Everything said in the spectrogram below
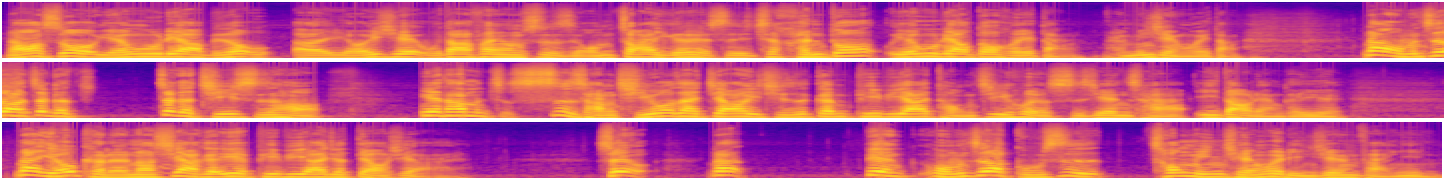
然后所有原物料，比如说呃有一些五大泛用市值，我们抓一个月时间，很多原物料都回档，很明显回档。那我们知道这个这个其实哈，因为他们市场期货在交易，其实跟 PPI 统计会有时间差一到两个月，那有可能呢下个月 PPI 就掉下来，所以那。变我们知道股市聪明钱会领先反应，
